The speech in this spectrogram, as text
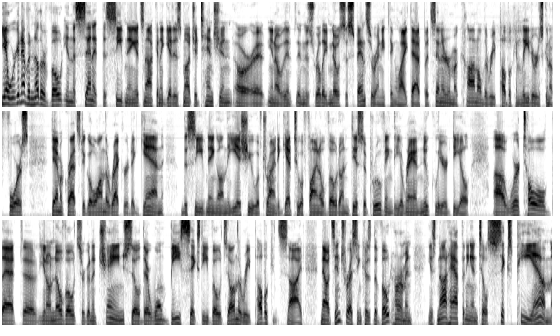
Yeah, we're going to have another vote in the Senate this evening. It's not going to get as much attention, or, uh, you know, and there's really no suspense or anything like that. But Senator McConnell, the Republican leader, is going to force Democrats to go on the record again this evening on the issue of trying to get to a final vote on disapproving the Iran nuclear deal. Uh, we're told that, uh, you know, no votes are going to change, so there won't be 60 votes on the Republican side. Now, it's interesting because the vote, Herman, is not happening until 6 p.m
